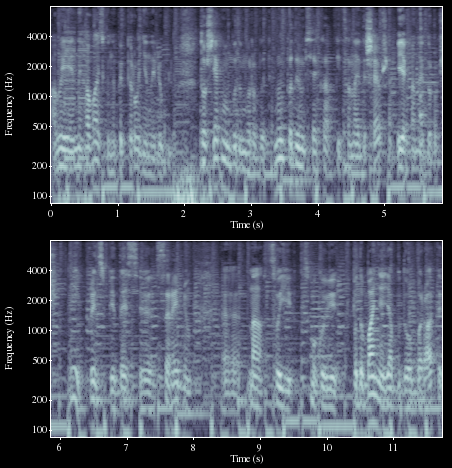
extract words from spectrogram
але я не гавайську, не пепероні не люблю. Тож як ми будемо робити? Ми подивимося, яка піца найдешевша і яка найдорожча. І, в принципі, десь е, середню е, на свої смакові вподобання я буду обирати,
